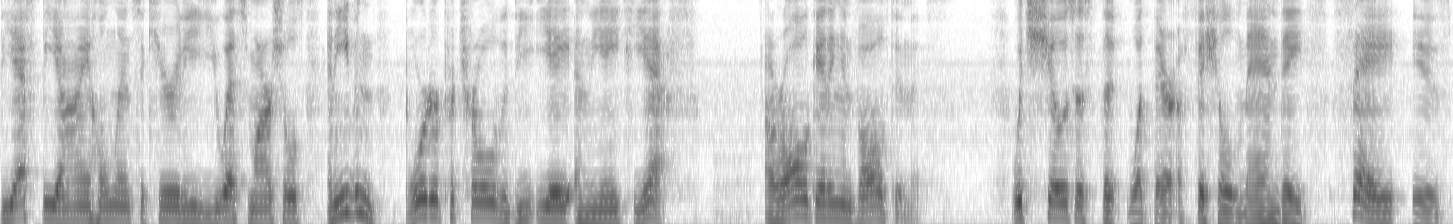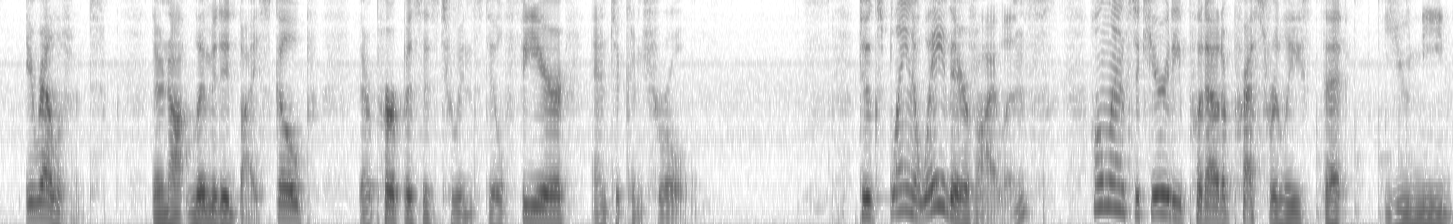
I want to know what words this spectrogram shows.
The FBI, Homeland Security, U.S. Marshals, and even Border Patrol, the DEA, and the ATF are all getting involved in this which shows us that what their official mandates say is irrelevant. They're not limited by scope, their purpose is to instill fear and to control. To explain away their violence, Homeland Security put out a press release that you need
